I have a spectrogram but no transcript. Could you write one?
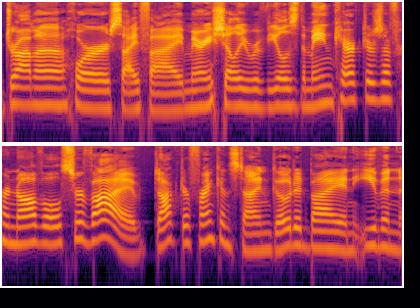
Drama, horror, sci fi. Mary Shelley reveals the main characters of her novel survived. Dr. Frankenstein, goaded by an even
